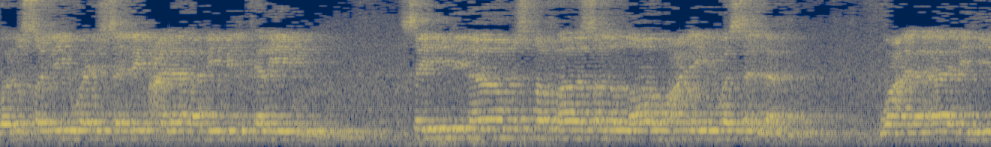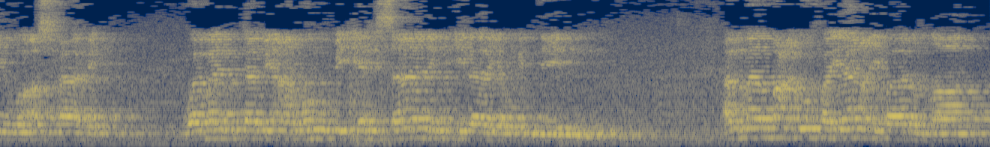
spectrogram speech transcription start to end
ونصلي ونسلم على حبيب الكريم سيدنا مصطفى صلى الله عليه وسلم وعلى آله وأصحابه ومن تبعهم بإحسان إلى يوم الدين أما بعد فيا عباد الله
